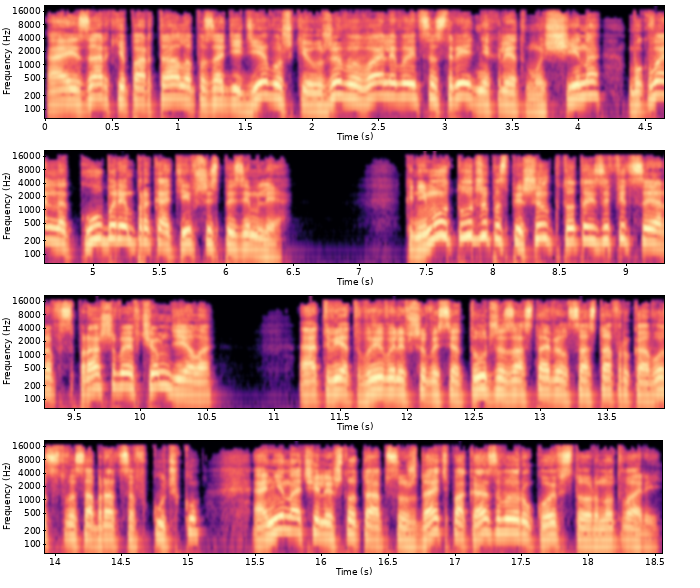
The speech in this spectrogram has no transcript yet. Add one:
а из арки портала позади девушки уже вываливается средних лет мужчина, буквально кубарем прокатившись по земле. К нему тут же поспешил кто-то из офицеров, спрашивая, в чем дело. Ответ вывалившегося тут же заставил состав руководства собраться в кучку. Они начали что-то обсуждать, показывая рукой в сторону тварей.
